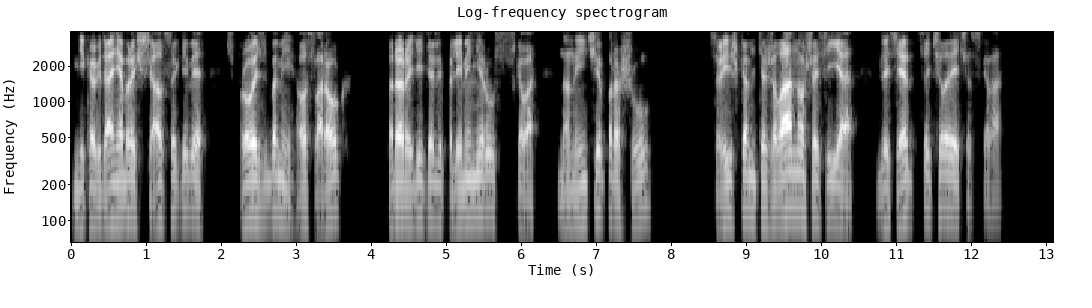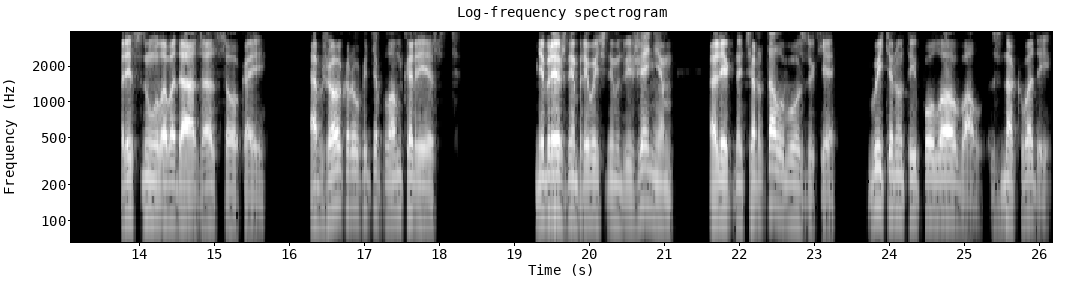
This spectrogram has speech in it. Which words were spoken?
Никогда не обращался к тебе с просьбами, о сварог, прародитель племени русского, но нынче прошу. Слишком тяжела ноша сия для сердца человеческого. Плеснула вода за осокой, обжег руку теплом крест. Небрежным привычным движением Олег начертал в воздухе вытянутый полуовал, знак воды.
